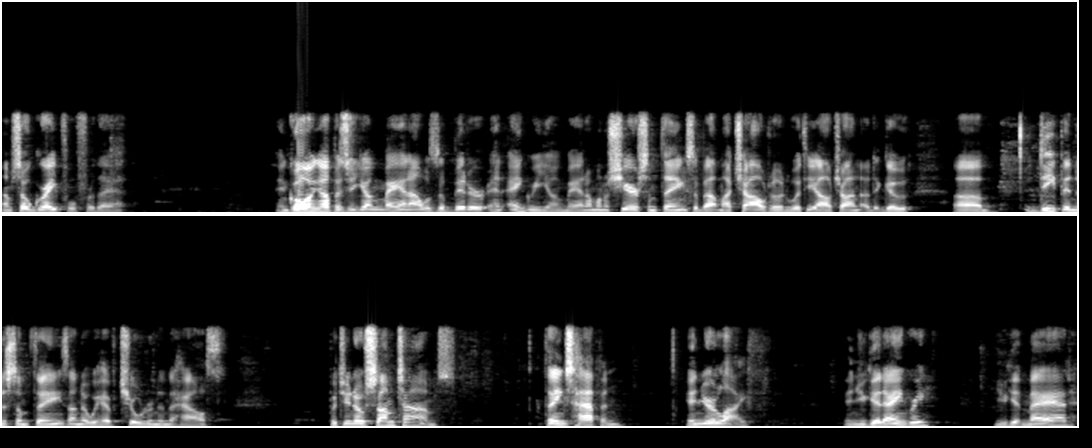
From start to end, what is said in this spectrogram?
I'm so grateful for that. And growing up as a young man, I was a bitter and angry young man. I'm going to share some things about my childhood with you. I'll try not to go um, deep into some things. I know we have children in the house. But you know, sometimes things happen in your life, and you get angry, you get mad,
